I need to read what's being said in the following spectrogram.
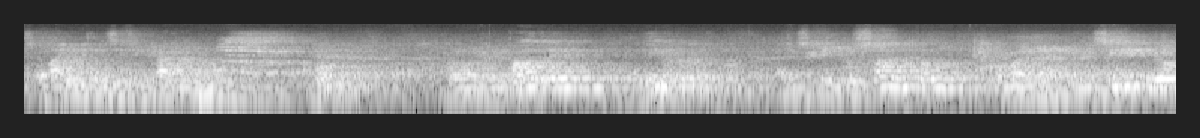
se va a intensificar aún más. Como el Padre, el Hijo, el Espíritu Santo, como en el principio,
